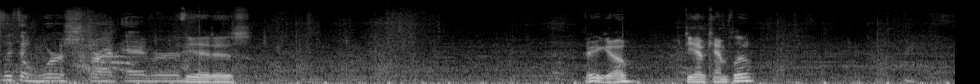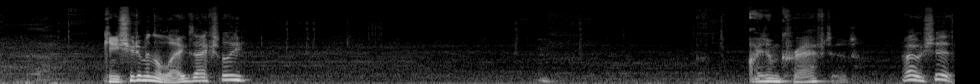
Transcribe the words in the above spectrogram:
Is like the worst strat ever. Yeah, it is. There you go. Do you have chem flu? Can you shoot him in the legs, actually? Item crafted. Oh, shit.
